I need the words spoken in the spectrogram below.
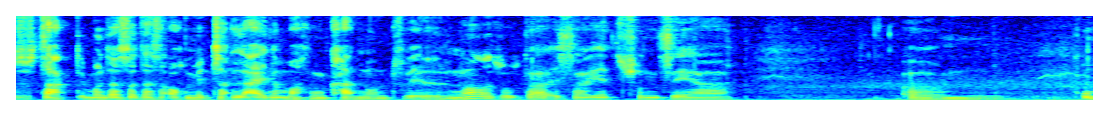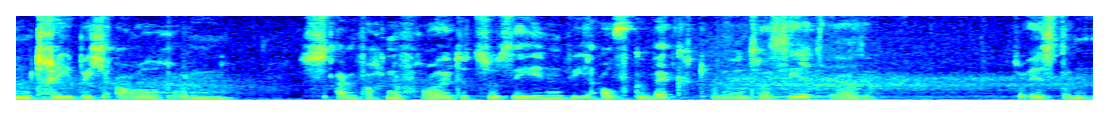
sagt immer, dass er das auch mit alleine machen kann und will. Ne? Also da ist er jetzt schon sehr ähm, umtriebig auch. Und es ist einfach eine Freude zu sehen, wie aufgeweckt und interessiert er so ist. Dann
